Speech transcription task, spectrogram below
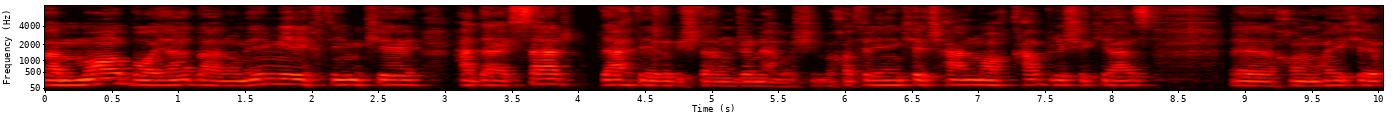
و ما باید برنامه میریختیم که حد اکثر ده دقیقه بیشتر اونجا نباشیم. به خاطر اینکه چند ماه قبلش یکی از خانم هایی که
